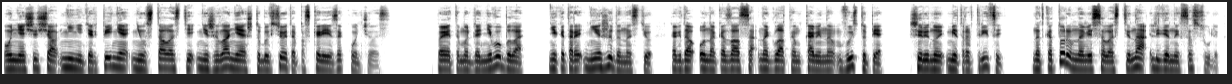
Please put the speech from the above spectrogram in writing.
Он не ощущал ни нетерпения, ни усталости, ни желания, чтобы все это поскорее закончилось. Поэтому для него было некоторой неожиданностью, когда он оказался на гладком каменном выступе шириной метров 30, над которым нависала стена ледяных сосулек.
